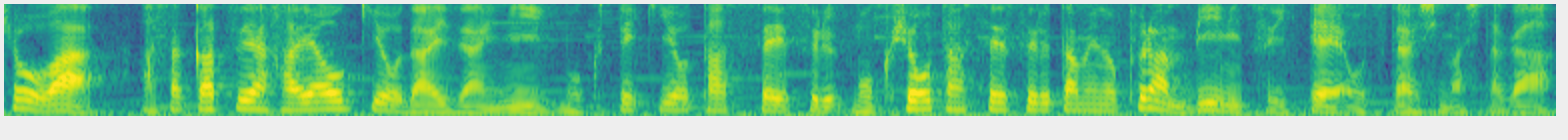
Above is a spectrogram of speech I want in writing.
今日は朝活や早起きを題材に目的を達成する目標を達成するためのプラン B についてお伝えしましたが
